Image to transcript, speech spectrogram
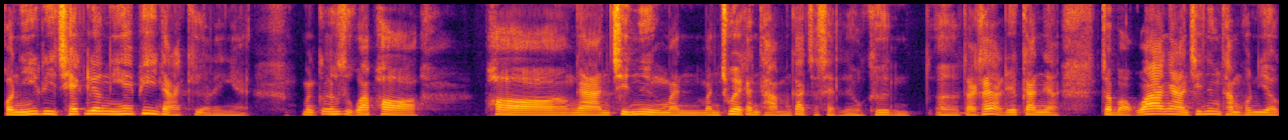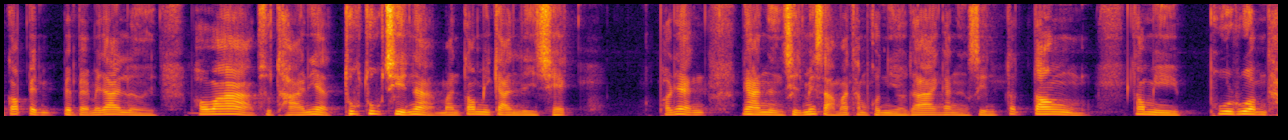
คนนี้รีเช็คเรื่องนี้ให้พี่นะคืออะไรเงี้ย มันก็รู้สึกว่าพอพองานชิ้นหนึ่งมันมันช่วยกันทำก็จะเสร็จเร็วขึ้นเออแต่ขณะเดียวกันเนี่ยจะบอกว่างานชิ้นหนึ่งทำคนเดียวก็เป็นเป็นไปไม่ได้เลย เพราะว่าสุดท้ายเนี่ยทุก ๆ ชิ้นอะมันต้องมีการรีเช็ค เพราะเนี่ยงานหนึ่งชิ้นไม่สามารถทำคนเดียวได้ งานหนึ่งชิ้นต้องต้องมีผู้ร่วมท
